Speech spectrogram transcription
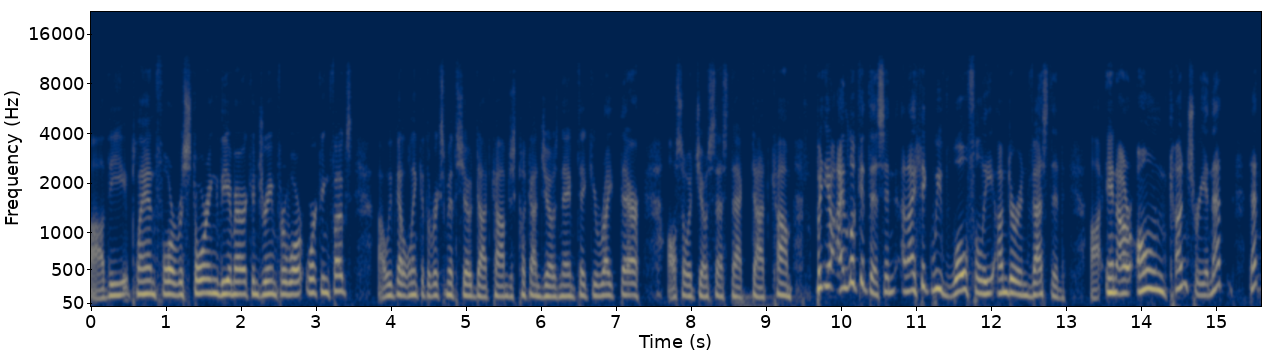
uh, the plan for restoring the American dream for wor- working folks, uh, we've got a link at the ricksmithshow.com. Just click on Joe's name, take you right there. Also at joesestak.com. But you know, I look at this and and I think we've woefully underinvested uh, in our own country, and that that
